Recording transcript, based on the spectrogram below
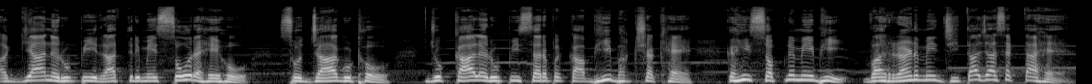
अज्ञान रूपी रात्रि में सो रहे हो, सो जाग उठो, जो काल रूपी सर्प का भी भक्षक है। कहीं स्वप्न में भी वह रण में जीता जा सकता है।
